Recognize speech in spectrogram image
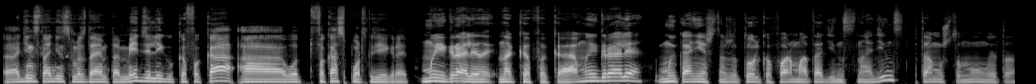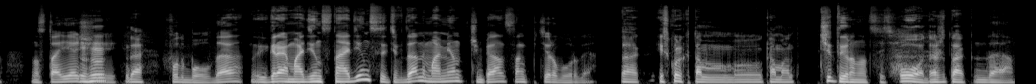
11 на 11 мы знаем там Медиалигу, КФК, а вот ФК Спорт где играет? Мы играли на КФК, мы играли. Мы, конечно же, только формат 11 на 11, потому что, ну, это настоящий Мгм, да. футбол, да. Играем 11 на 11, и в данный момент чемпионат Санкт-Петербурга. Так, и сколько там э, команд? 14. О, даже так. Да.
